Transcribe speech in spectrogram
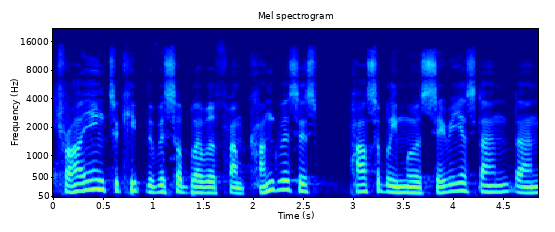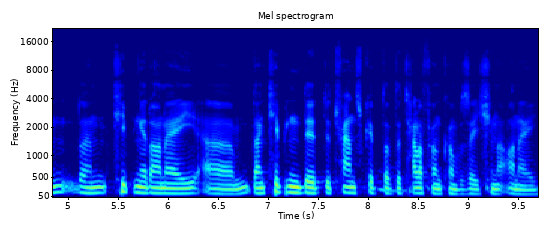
trying to keep the whistleblower from Congress is possibly more serious than, than, than keeping it on a um, than keeping the, the transcript of the telephone conversation on a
